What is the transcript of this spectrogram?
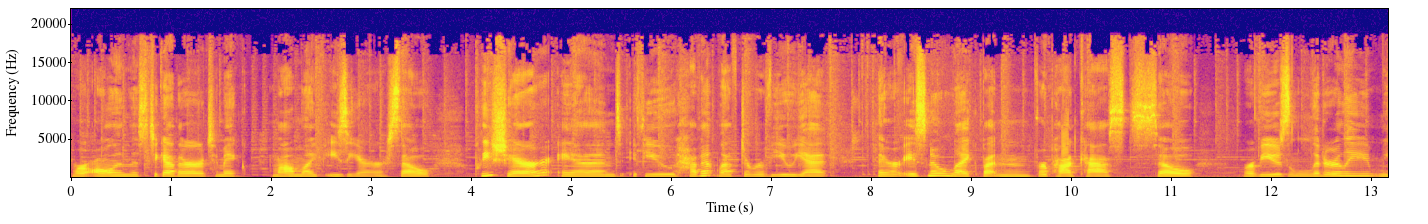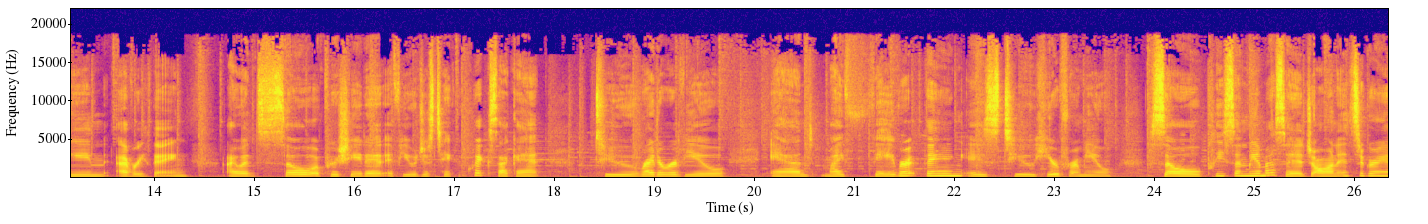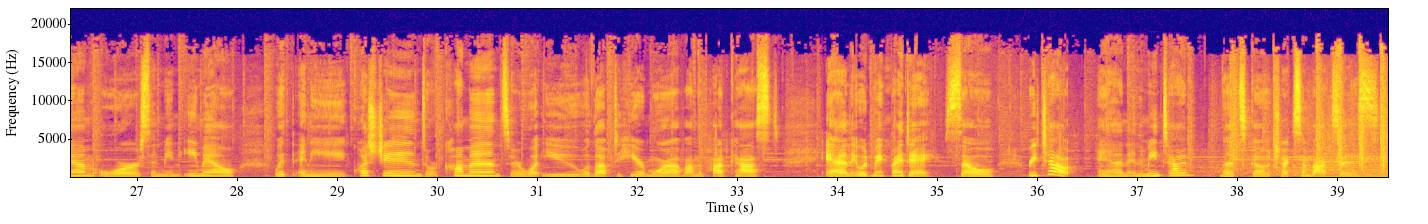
We're all in this together to make mom life easier. So please share. And if you haven't left a review yet, there is no like button for podcasts. So reviews literally mean everything. I would so appreciate it if you would just take a quick second to write a review. And my favorite thing is to hear from you. So please send me a message on Instagram or send me an email with any questions or comments or what you would love to hear more of on the podcast. And it would make my day. So reach out. And in the meantime, let's go check some boxes.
